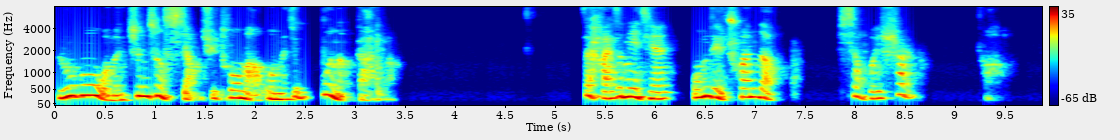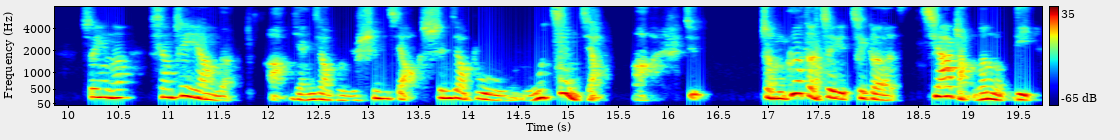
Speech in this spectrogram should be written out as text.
如果我们真正想去脱盲，我们就不能干了。在孩子面前，我们得穿的像回事儿啊。所以呢，像这样的啊，言教不如身教，身教不如敬教啊。就整个的这这个家长的努力，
